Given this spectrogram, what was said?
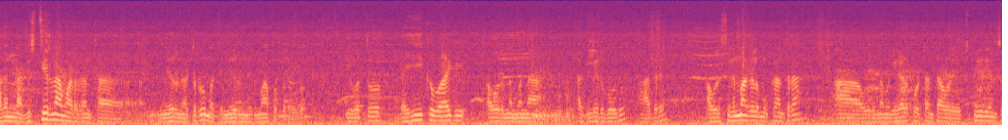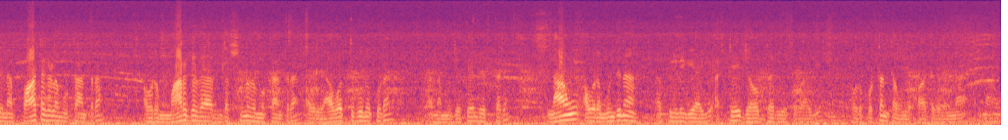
ಅದನ್ನು ವಿಸ್ತೀರ್ಣ ಮಾಡಿದಂಥ ಮೇರು ನಟರು ಮತ್ತು ಮೇರು ನಿರ್ಮಾಪಕರವರು ಇವತ್ತು ದೈಹಿಕವಾಗಿ ಅವರು ನಮ್ಮನ್ನು ಅಗಲಿರ್ಬೋದು, ಆದರೆ ಅವರ ಸಿನಿಮಾಗಳ ಮುಖಾಂತರ ಅವರು ನಮಗೆ ಹೇಳಿಕೊಟ್ಟಂಥ ಅವರ ಎಕ್ಸ್ಪೀರಿಯನ್ಸಿನ ಪಾಠಗಳ ಮುಖಾಂತರ, ಅವರ ಮಾರ್ಗದ ದರ್ಶನದ ಮುಖಾಂತರ ಅವರು ಯಾವತ್ತಿಗೂ ಕೂಡ ನಮ್ಮ ಜೊತೆಯಲ್ಲಿ ಇರ್ತಾರೆ. ನಾವು ಅವರ ಮುಂದಿನ ಪೀಳಿಗೆಯಾಗಿ ಅಷ್ಟೇ ಜವಾಬ್ದಾರಿಯುತವಾಗಿ ಅವರು ಕೊಟ್ಟಂಥ ಒಂದು ಪಾಠಗಳನ್ನು ನಾವು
